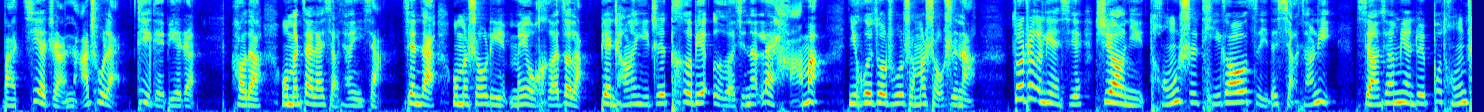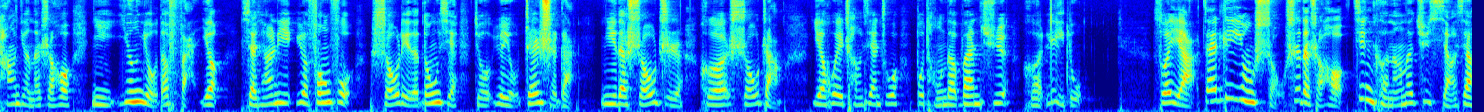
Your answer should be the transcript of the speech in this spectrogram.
把戒指拿出来递给别人。好的，我们再来想象一下，现在我们手里没有盒子了，变成了一只特别恶心的癞蛤蟆，你会做出什么手势呢？做这个练习需要你同时提高自己的想象力，想象面对不同场景的时候你应有的反应。想象力越丰富，手里的东西就越有真实感，你的手指和手掌也会呈现出不同的弯曲和力度。所以啊，在利用手势的时候，尽可能的去想象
